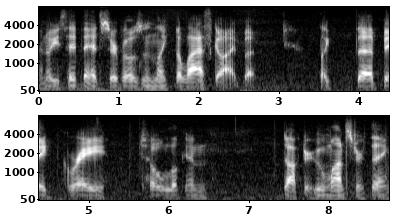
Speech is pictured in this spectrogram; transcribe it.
I know you said they had servos in like the last guy, but like the big gray toe-looking Doctor Who monster thing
